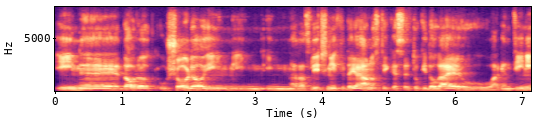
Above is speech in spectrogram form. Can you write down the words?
in eh, dobro, v šolo in, in, in na različnih dejavnostih, ki se tukaj dogajajo v, v Argentini.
